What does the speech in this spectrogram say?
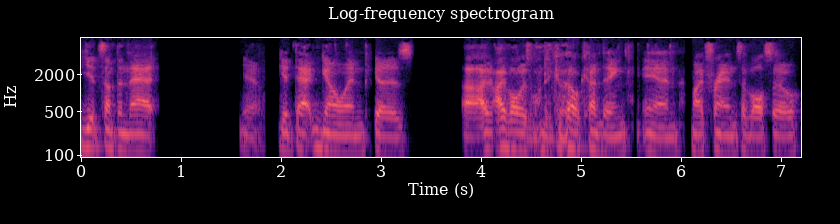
get something that you know get that going because uh, I- I've always wanted to go elk hunting, and my friends have also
